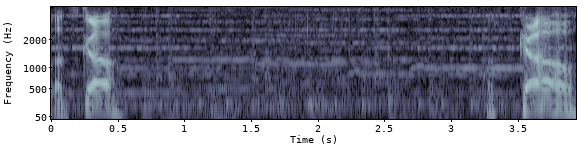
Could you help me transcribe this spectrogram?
Let's go. Go.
